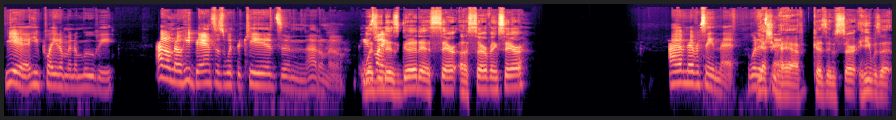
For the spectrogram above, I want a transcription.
Yeah, he played him in a movie. I don't know. He dances with the kids, and I don't know. Was like, it as good as Sara, uh, Serving Sara? I have never seen that. What is yes, you have, because it was ser- he was a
